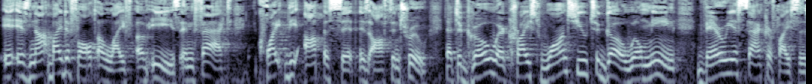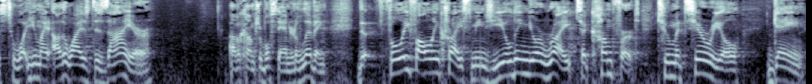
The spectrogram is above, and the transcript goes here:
is not by default a life of ease. In fact, quite the opposite is often true. That to go where Christ wants you to go will mean various sacrifices to what you might otherwise desire of a comfortable standard of living. The fully following Christ means yielding your right to comfort, to material gain.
